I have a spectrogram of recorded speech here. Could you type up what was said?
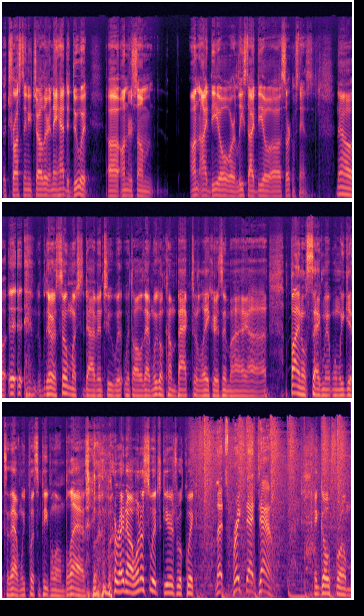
the trust in each other, and they had to do it uh, under some unideal or least ideal uh, circumstances. Now, it, it, there is so much to dive into with, with all of that. And we're going to come back to the Lakers in my uh, final segment when we get to that, and we put some people on blast. But, but right now, I want to switch gears real quick Let's break that down. and go from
